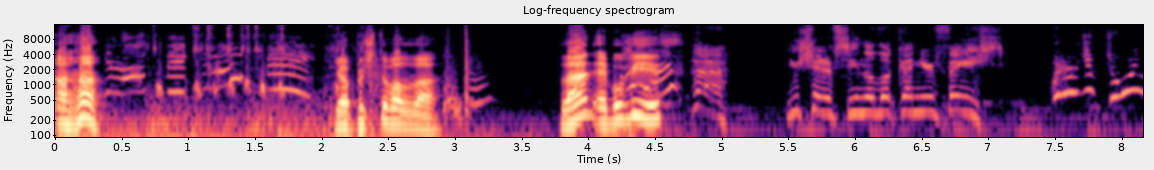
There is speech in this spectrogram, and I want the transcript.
Aha. Yapıştı valla. Lan e bu biz. You should have seen the look on your face. What are you doing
